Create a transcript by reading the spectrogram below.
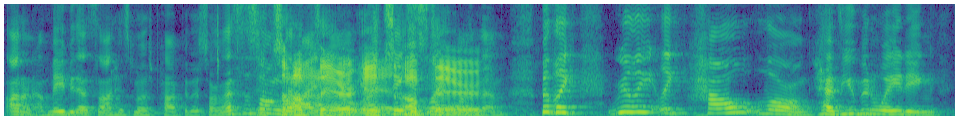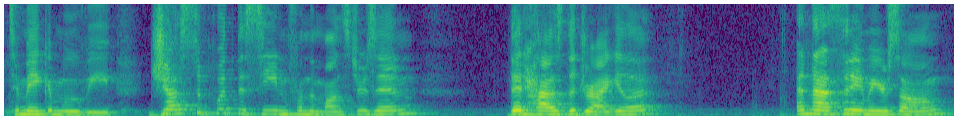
I don't know. Maybe that's not his most popular song. That's the song It's that up I there. know. I It's think up it's like one there. of them. But like, really, like, how long have you been waiting to make a movie just to put the scene from the monsters in that has the Dragula, and that's the name of your song?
